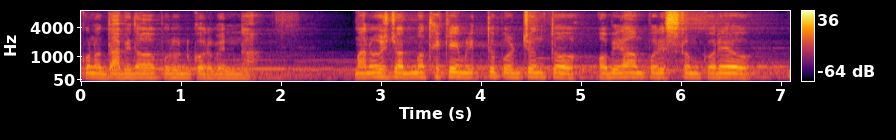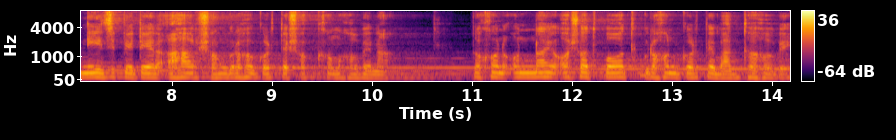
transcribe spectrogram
কোনো দাবি দাওয়া পূরণ করবেন না। মানুষ জন্ম থেকে মৃত্যু পর্যন্ত অবিরাম পরিশ্রম করেও নিজ পেটের আহার সংগ্রহ করতে সক্ষম হবে না। তখন অন্যায় অসৎ পথ গ্রহণ করতে বাধ্য হবে।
